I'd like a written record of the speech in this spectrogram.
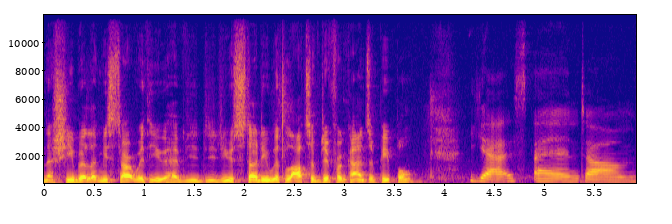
Nashiba, let me start with you. Have you did you study with lots of different kinds of people? Yes, and um,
